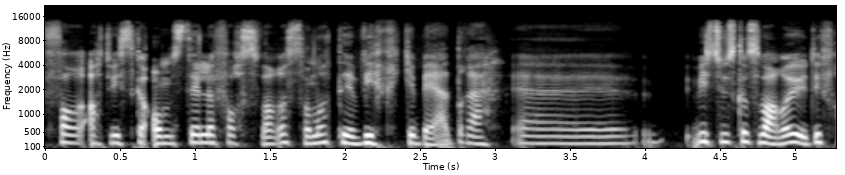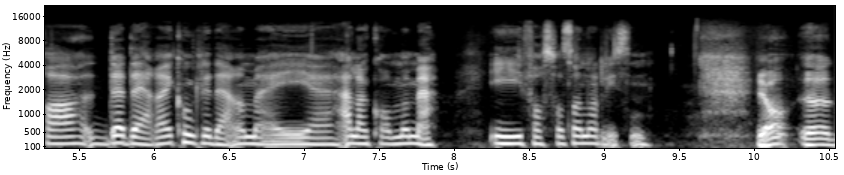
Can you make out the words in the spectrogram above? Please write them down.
for at vi skal omstille Forsvaret sånn at det virker bedre? Eh, hvis du skal svare ut ifra det dere konkluderer med, i, eller kommer med i forsvarsanalysen. Ja, eh,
